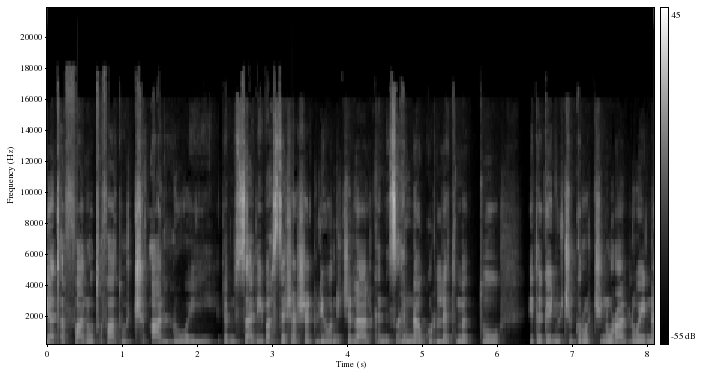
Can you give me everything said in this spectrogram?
ያጠፋነው ጥፋቶች አሉ ወይ? ለምሳሌ በአስተሻሸግ ሊሆን ይችላል፣ ከንጽህና ጉድለት መጥቶ የተገኙ ችግሮች ይኖራሉ ወይ እና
